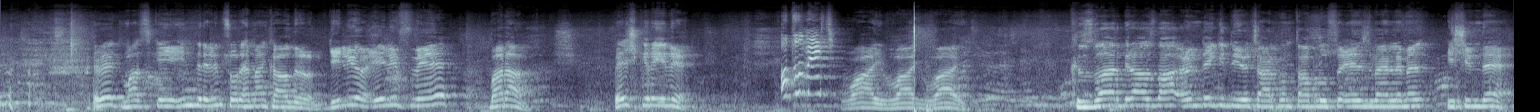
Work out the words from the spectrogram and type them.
evet maskeyi indirelim sonra hemen kaldıralım. Geliyor Elif ve Baran. 5 kere 7. 35. Vay vay vay. Kızlar biraz daha önde gidiyor çarpım tablosu ezberleme işinde.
